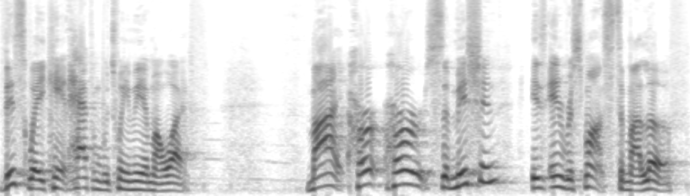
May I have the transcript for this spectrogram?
this way can't happen between me and my wife my her her submission is in response to my love.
